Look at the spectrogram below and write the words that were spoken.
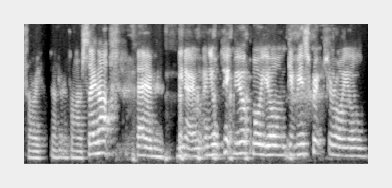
Sorry, I don't know if I to say that. Um, you know, and you'll pick me up, or you'll give me a scripture, or you'll,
